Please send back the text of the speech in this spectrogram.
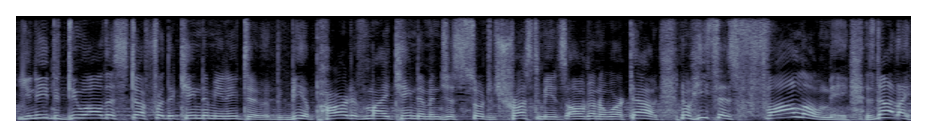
you need to do all this stuff for the kingdom. You need to be a part of my kingdom and just sort of trust me. It's all going to work out. No, he says, Follow me. It's not like,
